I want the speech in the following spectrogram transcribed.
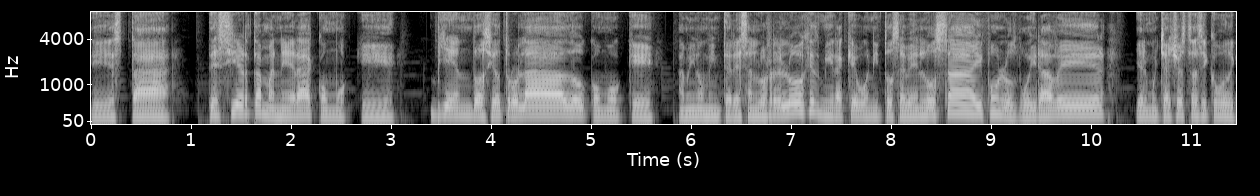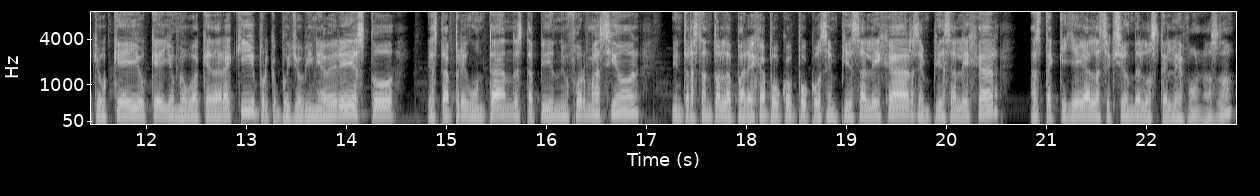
está de cierta manera como que viendo hacia otro lado, como que a mí no me interesan los relojes, mira qué bonito se ven los iPhone, los voy a ir a ver. Y el muchacho está así como de que, ok, ok, yo me voy a quedar aquí porque pues yo vine a ver esto. Está preguntando, está pidiendo información. Mientras tanto la pareja poco a poco se empieza a alejar, se empieza a alejar hasta que llega a la sección de los teléfonos, ¿no?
